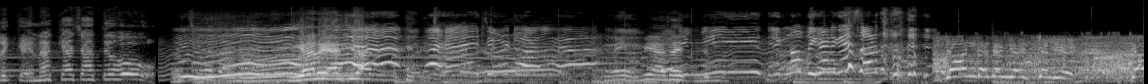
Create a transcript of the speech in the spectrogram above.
अरे कहना क्या चाहते हो? यार ऐसी बात झूठ बोल रहे हो। नहीं मैं ऐसा देख लो बिगड़ गए सर। जान दे देंगे इसके लिए। क्या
